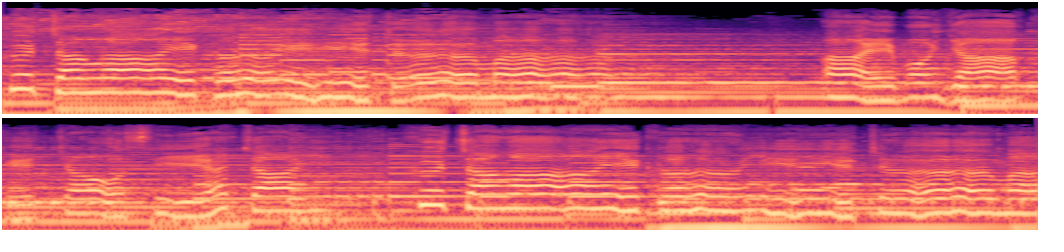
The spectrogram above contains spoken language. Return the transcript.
คือจังอายเคยเจอมาอายบ่อยากให้เจ้าเสียใจ คือจังอายเคยเจอมา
